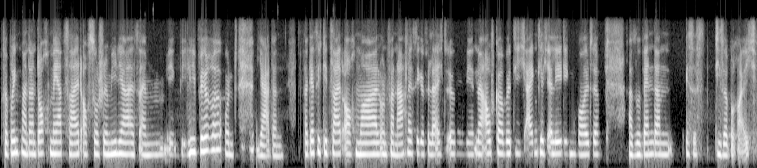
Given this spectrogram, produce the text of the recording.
verbringt man dann doch mehr Zeit auf Social Media, als einem irgendwie lieb wäre. Und ja, dann vergesse ich die Zeit auch mal und vernachlässige vielleicht irgendwie eine Aufgabe, die ich eigentlich erledigen wollte. Also wenn, dann ist es dieser Bereich,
